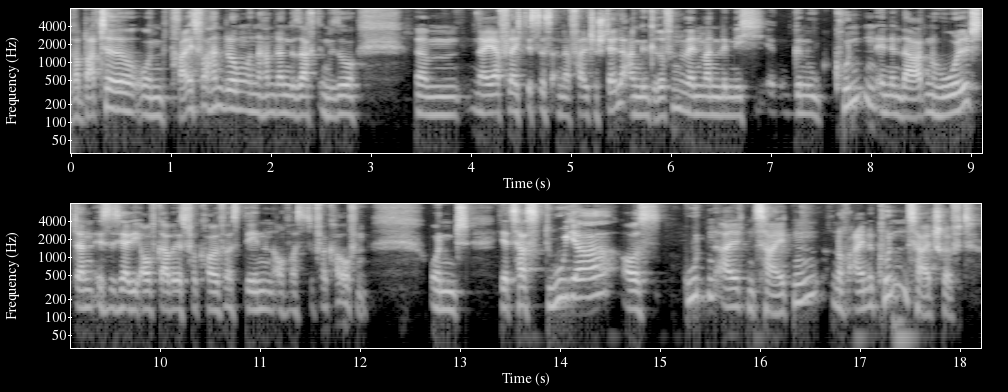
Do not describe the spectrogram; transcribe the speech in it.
Rabatte und Preisverhandlungen und haben dann gesagt irgendwie so, ähm, naja, vielleicht ist das an der falschen Stelle angegriffen. Wenn man nämlich genug Kunden in den Laden holt, dann ist es ja die Aufgabe des Verkäufers, denen auch was zu verkaufen. Und jetzt hast du ja aus guten alten Zeiten noch eine Kundenzeitschrift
